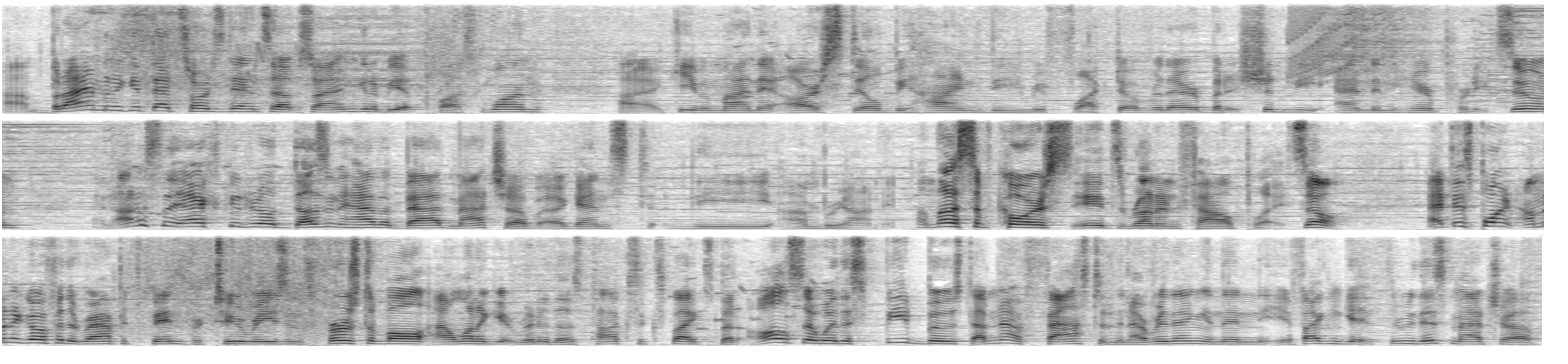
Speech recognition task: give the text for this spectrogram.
Uh, but I'm going to get that Swords Dance up, so I'm going to be at plus one. Uh, keep in mind they are still behind the Reflect over there, but it should be ending here pretty soon. And honestly, Excadrill doesn't have a bad matchup against the Umbreon. Unless, of course, it's running foul play. So, at this point, I'm going to go for the Rapid Spin for two reasons. First of all, I want to get rid of those Toxic Spikes, but also with a Speed Boost, I'm now faster than everything, and then if I can get through this matchup,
